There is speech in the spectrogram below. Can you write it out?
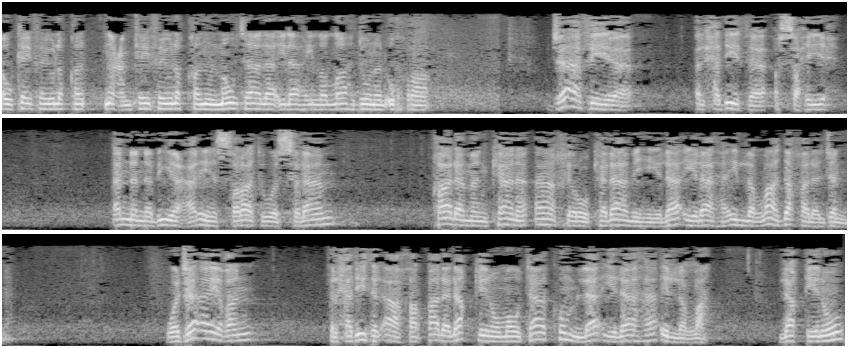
أو كيف يلقن نعم كيف يلقن الموتى لا إله إلا الله دون الأخرى؟ جاء في الحديث الصحيح أن النبي عليه الصلاة والسلام قال من كان آخر كلامه لا إله إلا الله دخل الجنة. وجاء أيضا في الحديث الآخر قال لقنوا موتاكم لا إله إلا الله. لقنوا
